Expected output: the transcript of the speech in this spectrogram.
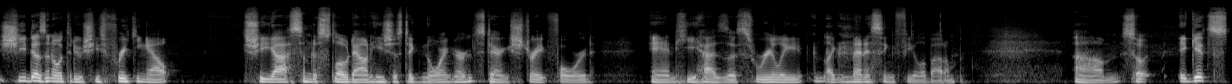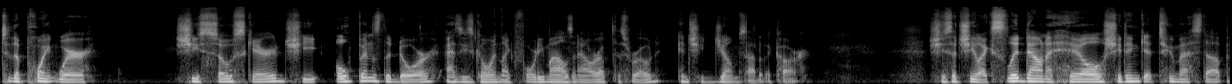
she doesn't know what to do. She's freaking out. She asks him to slow down. He's just ignoring her, staring straight forward. And he has this really like menacing feel about him. Um, so it gets to the point where she's so scared, she opens the door as he's going like 40 miles an hour up this road and she jumps out of the car. She said she like slid down a hill. She didn't get too messed up,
